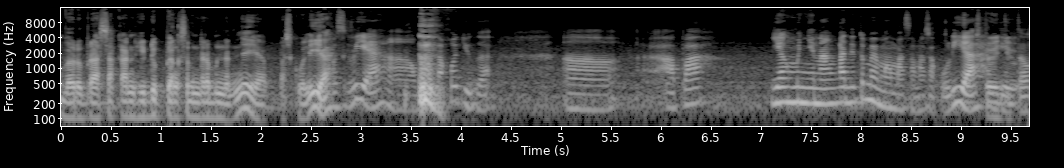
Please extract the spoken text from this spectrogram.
baru merasakan hidup yang sebenar-benarnya ya pas kuliah Pas kuliah, ah, menurut aku juga eh, apa yang menyenangkan itu memang masa-masa kuliah Setuju, gitu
